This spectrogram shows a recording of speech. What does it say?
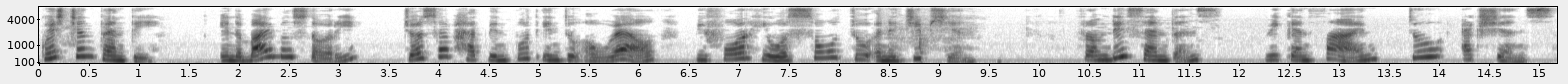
Question 20. In the Bible story, Joseph had been put into a well before he was sold to an Egyptian. From this sentence, we can find two actions.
